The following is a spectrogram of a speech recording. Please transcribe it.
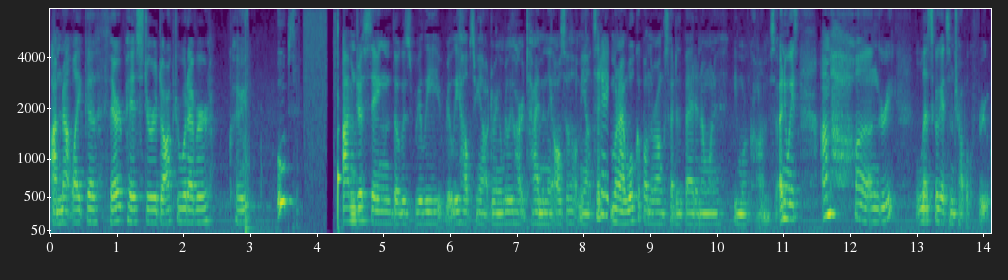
I'm not like a therapist or a doctor, whatever. Okay. Oops. I'm just saying those really, really helps me out during a really hard time and they also helped me out today when I woke up on the wrong side of the bed and I want to be more calm. So anyways, I'm hungry. Let's go get some tropical fruit.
